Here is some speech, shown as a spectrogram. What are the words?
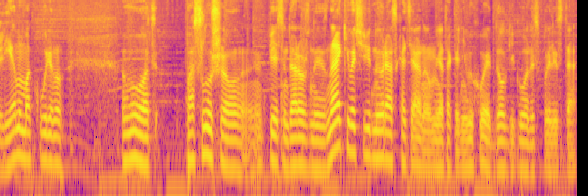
Лену Макурину. Вот послушал э, песню «Дорожные знаки» в очередной раз, хотя она у меня так и не выходит долгие годы с плейлиста.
